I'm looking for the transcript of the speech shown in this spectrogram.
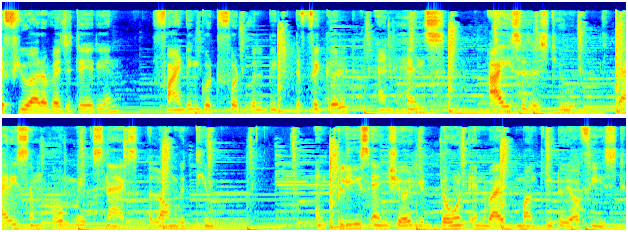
If you are a vegetarian, finding good food will be difficult, and hence, I suggest you carry some homemade snacks along with you. And please ensure you don't invite monkey to your feast.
